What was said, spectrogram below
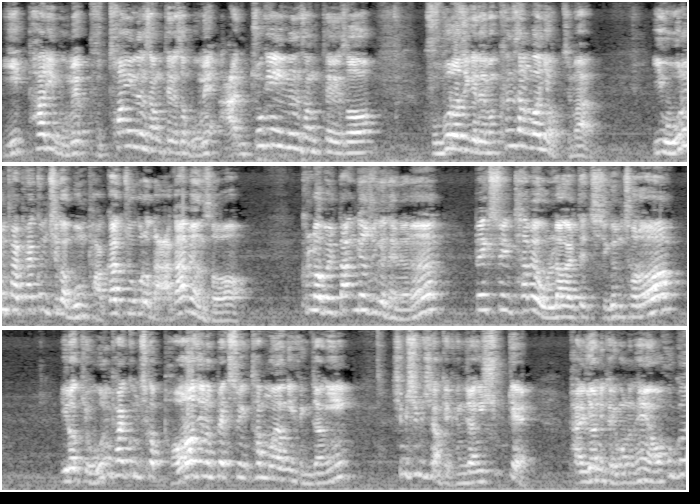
이 팔이 몸에 붙어 있는 상태에서 몸의 안쪽에 있는 상태에서 구부러지게 되면 큰 상관이 없지만 이 오른팔 팔꿈치가 몸 바깥쪽으로 나가면서 클럽을 당겨주게 되면은 백스윙 탑에 올라갈 때 지금처럼 이렇게 오른 팔 꿈치가 벌어지는 백스윙 탑 모양이 굉장히 심심치 않게 굉장히 쉽게 발견이 되고는 해요. 혹은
